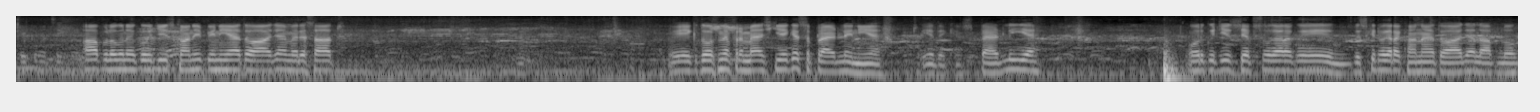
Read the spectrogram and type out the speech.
आप लोगों ने कोई चीज़ खानी पीनी है तो आ जाए मेरे साथ। एक दोस्त ने फरमाइश की है कि स्प्राइड लेनी है। ये देखें स्प्राइड ली है। और कोई चीज़ चिप्स वगैरह कोई बिस्किट वगैरह खाना है तो आ जाए आप लोग।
